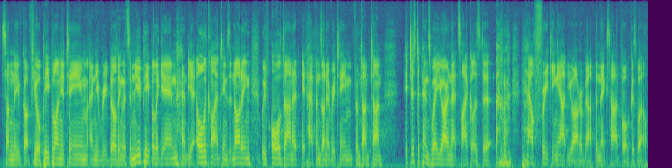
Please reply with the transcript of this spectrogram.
suddenly you've got fewer people on your team and you're rebuilding with some new people again and yeah all the client teams are nodding. We've all done it. It happens on every team from time to time. It just depends where you are in that cycle as to how freaking out you are about the next hard fork as well.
